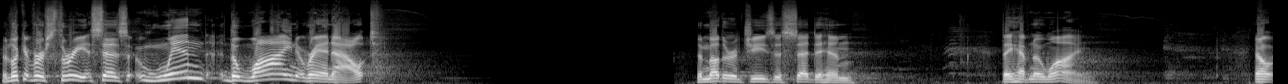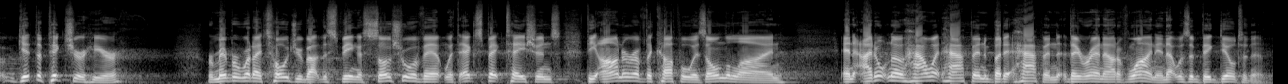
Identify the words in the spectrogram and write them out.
Look at verse 3. It says, When the wine ran out, the mother of Jesus said to him, They have no wine. Now, get the picture here. Remember what I told you about this being a social event with expectations. The honor of the couple is on the line. And I don't know how it happened, but it happened. They ran out of wine, and that was a big deal to them.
